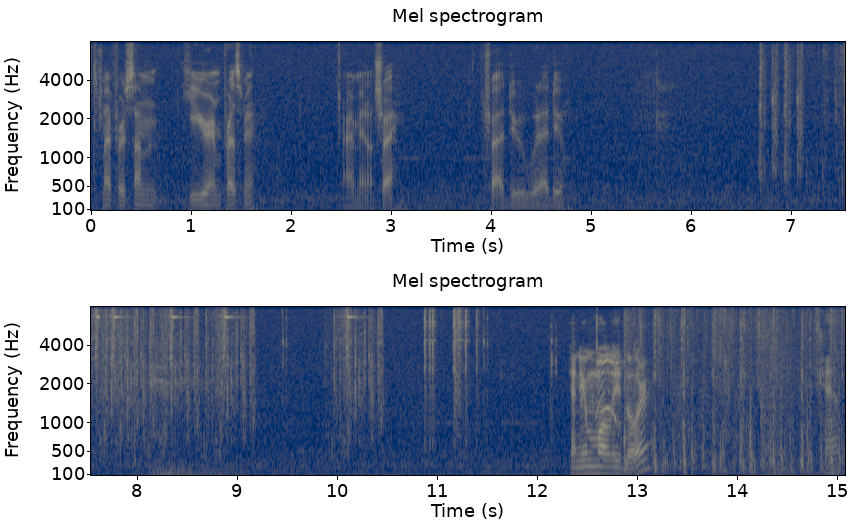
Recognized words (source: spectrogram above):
It's my first time here. Impress me. Alright, man. I'll try. Try to do what I do. Can you molly door? Can't.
